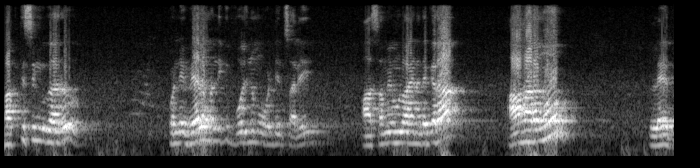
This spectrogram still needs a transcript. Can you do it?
భక్తి సింగ్ గారు కొన్ని వేల మందికి భోజనము వడ్డించాలి. ఆ సమయంలో ఆయన దగ్గర ఆహారము లేదు.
